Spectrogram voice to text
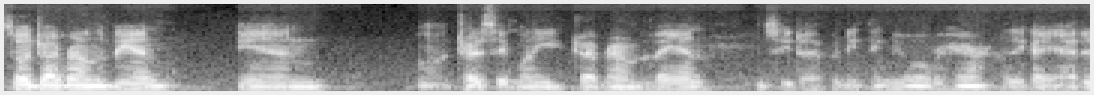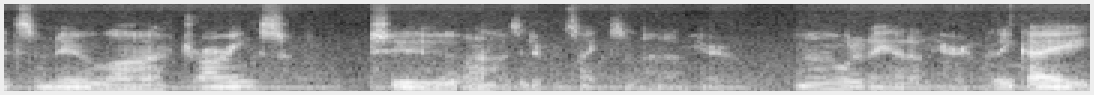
So I drive around in the van and uh, try to save money. Drive around in the van. Let's see, do I have anything new over here? I think I added some new uh, drawings to. Oh, no, it's a different site. So not on here. Uh, what did I add on here? I think I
